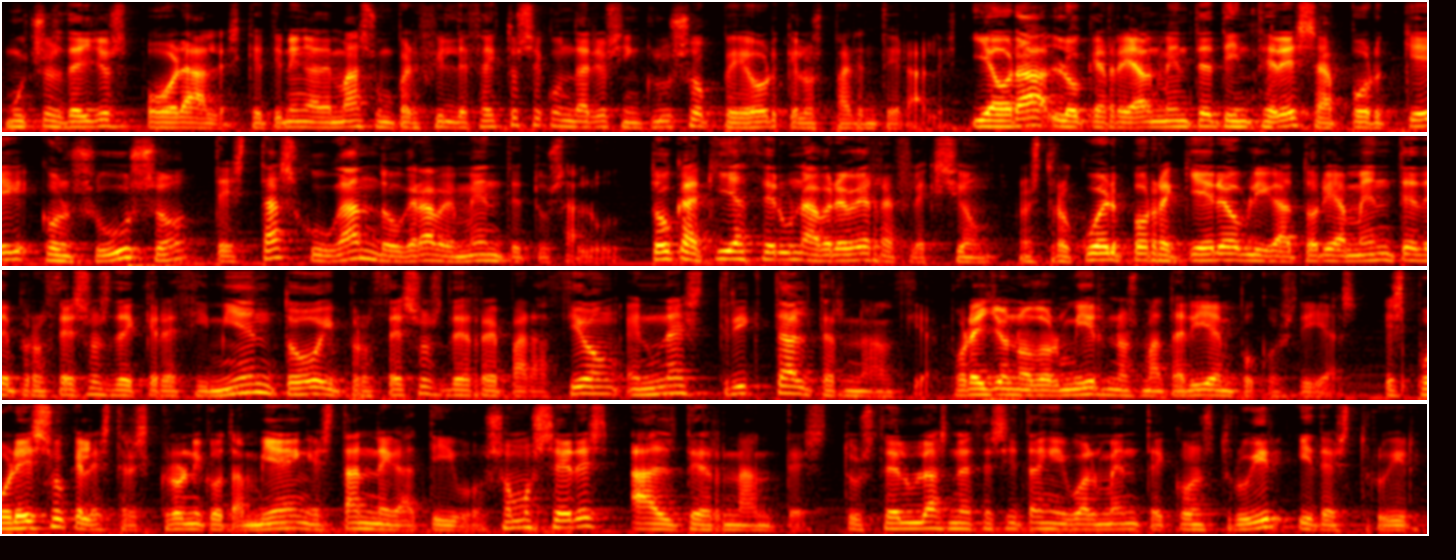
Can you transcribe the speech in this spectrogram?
muchos de ellos orales, que tienen además un perfil de efectos secundarios incluso peor que los parenterales. Y ahora lo que realmente te interesa, ¿por qué con su uso te estás jugando gravemente tu salud? Toca aquí hacer una breve reflexión. Nuestro cuerpo requiere obligatoriamente de procesos de crecimiento y procesos de reparación en una estricta alternancia. Por ello no dormir nos mataría en pocos días. Es por eso que el estrés crónico también es tan negativo. Somos seres alternantes. Tus células necesitan igualmente construir y destruir.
